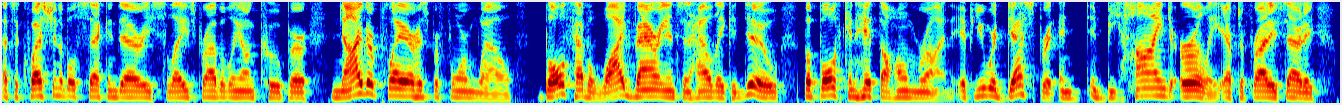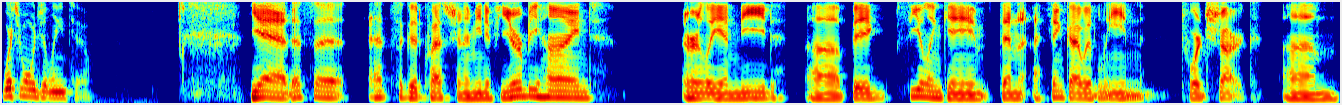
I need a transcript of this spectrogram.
That's a questionable secondary. Slay's probably on Cooper. Neither player has performed well. Both have a wide variance in how they could do, but both can hit the home run. If you were desperate and, and behind early after Friday, Saturday, which one would you lean to? Yeah, that's a that's a good question. I mean, if you're behind early and need a big ceiling game, then I think I would lean towards Chark. Um,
